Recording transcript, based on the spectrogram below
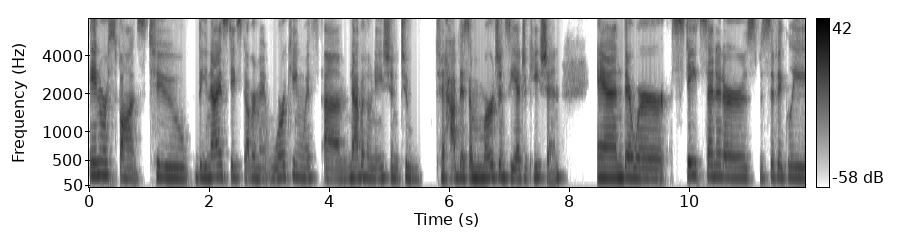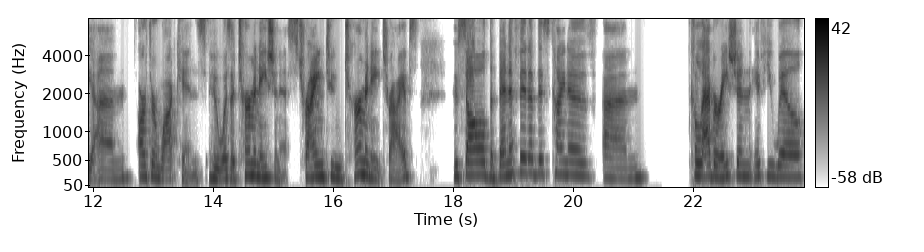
in response to the United States government working with um, Navajo Nation to, to have this emergency education. And there were state senators, specifically um, Arthur Watkins, who was a terminationist, trying to terminate tribes who saw the benefit of this kind of um, collaboration, if you will,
